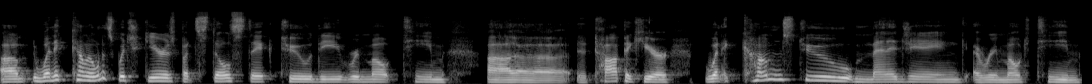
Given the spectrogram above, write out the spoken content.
Um, when it comes, I want to switch gears, but still stick to the remote team uh, topic here. When it comes to managing a remote team,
